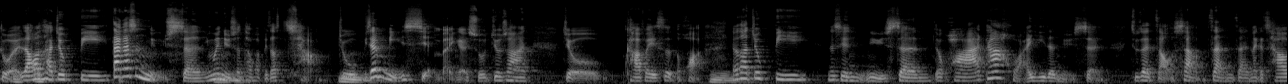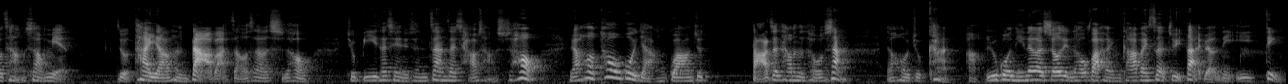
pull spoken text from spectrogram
对，然后他就逼，大概是女生，因为女生头发比较长，就比较明显吧，应该说，就算就。咖啡色的话，然后他就逼那些女生就怀，他怀疑的女生就在早上站在那个操场上面，就太阳很大吧，早上的时候就逼那些女生站在操场的时候，然后透过阳光就打在他们的头上，然后就看啊，如果你那个时候你的头发很咖啡色，就代表你一定。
